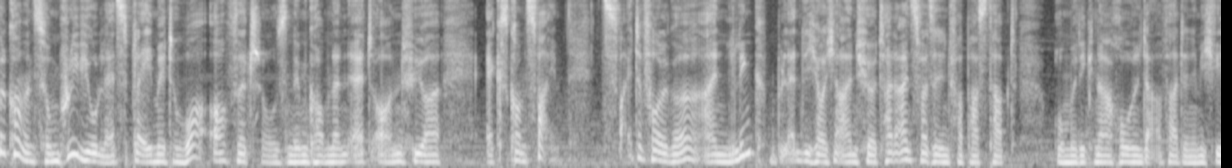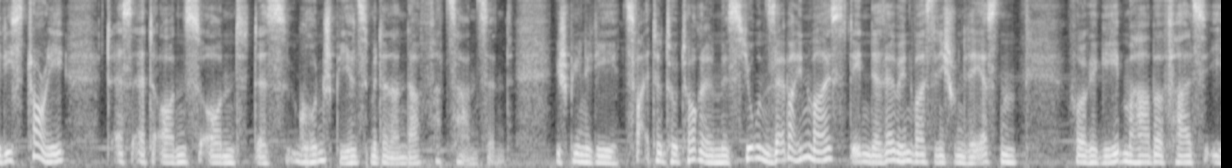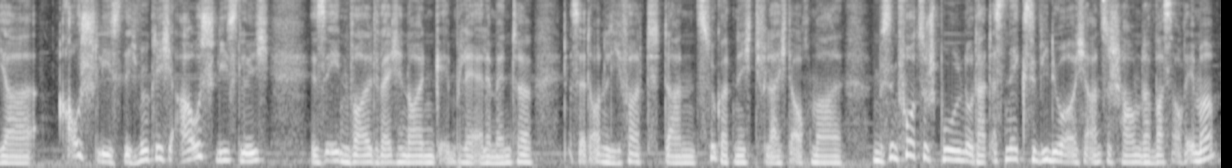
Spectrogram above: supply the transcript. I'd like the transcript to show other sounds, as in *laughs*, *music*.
Willkommen zum Preview Let's Play mit War of the Chosen, dem kommenden Add-on für XCOM 2. Zweite Folge, einen Link blende ich euch ein für Teil 1, falls ihr den verpasst habt. Unbedingt nachholen, da erfahrt ihr nämlich, wie die Story des Add-ons und des Grundspiels miteinander verzahnt sind. Wir spielen hier die zweite Tutorial-Mission. Selber Hinweis, den derselbe Hinweis, den ich schon in der ersten Folge gegeben habe, falls ihr ausschließlich, wirklich ausschließlich sehen wollt, welche neuen Gameplay-Elemente das Add-on liefert, dann zögert nicht, vielleicht auch mal ein bisschen vorzuspulen oder das nächste Video euch anzuschauen oder was auch immer.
